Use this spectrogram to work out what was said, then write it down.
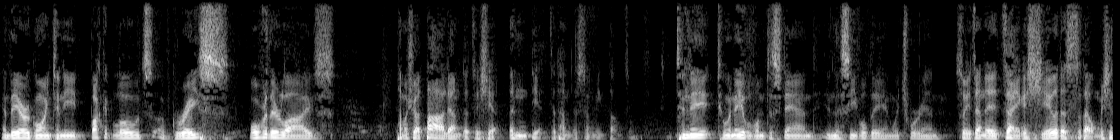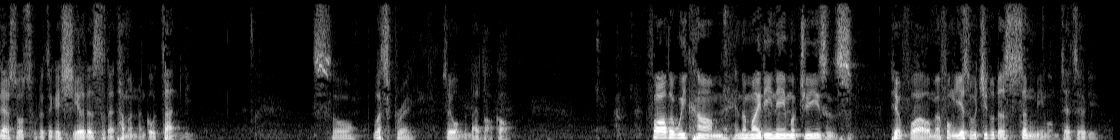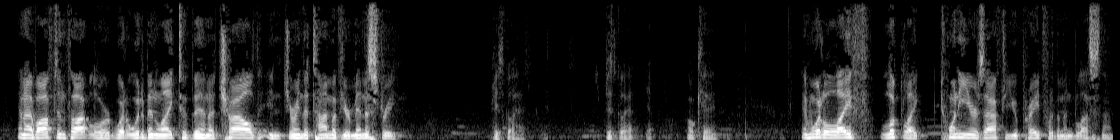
And they are going to need bucket loads of grace over their lives 他们需要大量的这些恩典在他们的生命当中。 to, na- to enable them to stand in this evil day in which we're in. 所以在那这样一个邪恶的时代，我们现在所处的这个邪恶的时代，他们能够站立。 So let's pray. 所以我们来祷告， Father, we come in the mighty name of Jesus. 天父啊，我们奉耶稣基督的圣名，我们在这里。 And I've often thought, Lord, what it would have been like to have been a child in, during the time of your ministry. Please go ahead. Please go ahead. Yeah. Okay. And what a life looked like 20 years after you prayed for them and blessed them.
